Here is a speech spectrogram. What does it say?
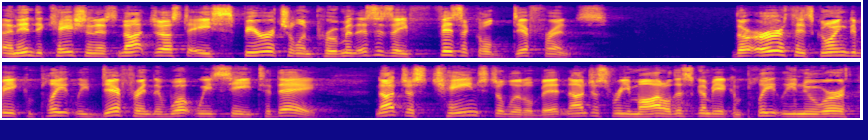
an indication it's not just a spiritual improvement, this is a physical difference. The earth is going to be completely different than what we see today. Not just changed a little bit, not just remodeled. This is going to be a completely new earth.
